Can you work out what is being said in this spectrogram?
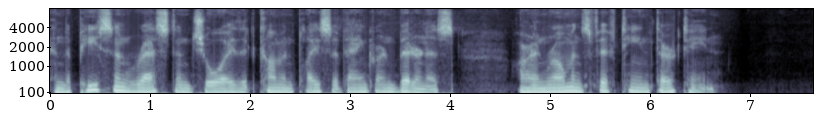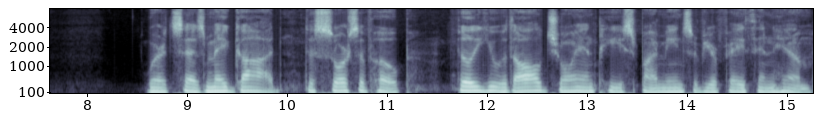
And the peace and rest and joy that come in place of anger and bitterness are in Romans 15:13, where it says, "May God, the source of hope, fill you with all joy and peace by means of your faith in him."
